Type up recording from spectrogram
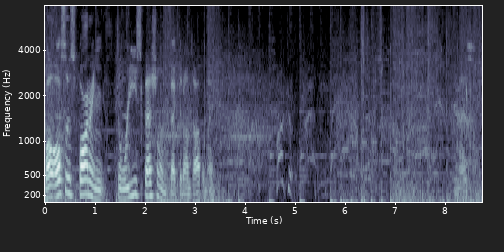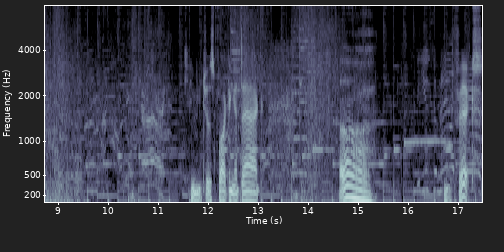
While also spawning three special infected on top of me. Nice. Can you just fucking attack? Oh. My fix.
